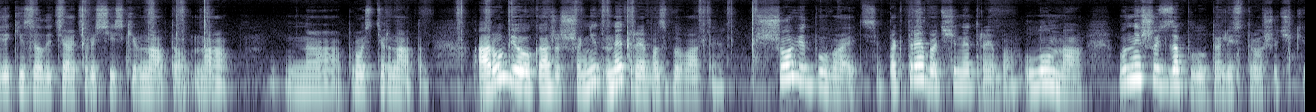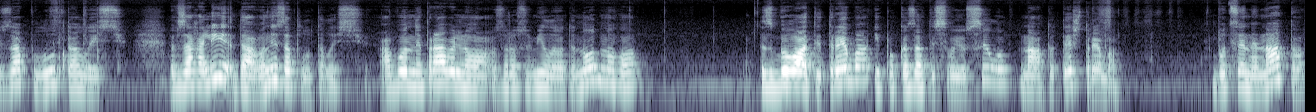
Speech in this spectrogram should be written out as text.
які залетять російські в НАТО на, на простір НАТО. А Рубіо каже, що ні, не треба збивати. Що відбувається? Так треба чи не треба? Луна. Вони щось заплутались трошечки. Заплутались. Взагалі, да, вони заплутались. Або неправильно зрозуміли один одного. Збивати треба і показати свою силу НАТО теж треба. Бо це не НАТО,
